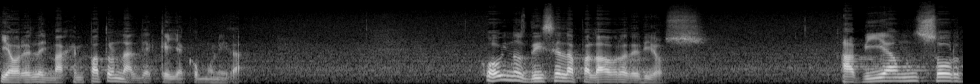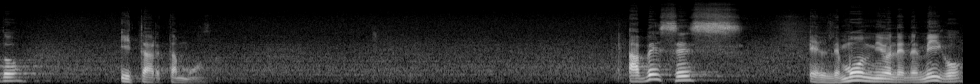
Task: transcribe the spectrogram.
Y ahora es la imagen patronal de aquella comunidad. Hoy nos dice la palabra de Dios. Había un sordo y tartamudo. A veces el demonio, el enemigo,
